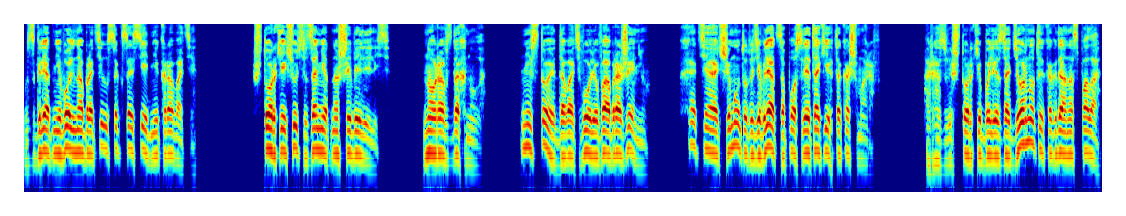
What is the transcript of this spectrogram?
Взгляд невольно обратился к соседней кровати. Шторки чуть заметно шевелились. Нора вздохнула. Не стоит давать волю воображению. Хотя чему тут удивляться после таких-то кошмаров? Разве шторки были задернуты, когда она спала?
